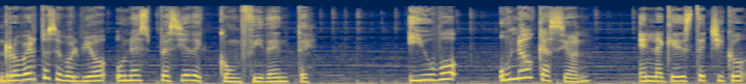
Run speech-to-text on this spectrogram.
Roberto se volvió una especie de confidente. Y hubo una ocasión en la que este chico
